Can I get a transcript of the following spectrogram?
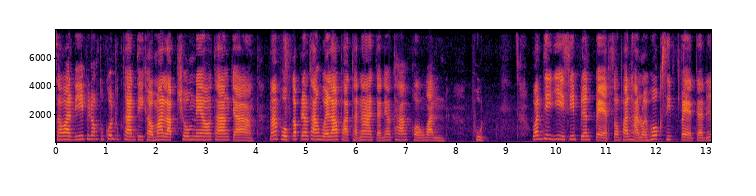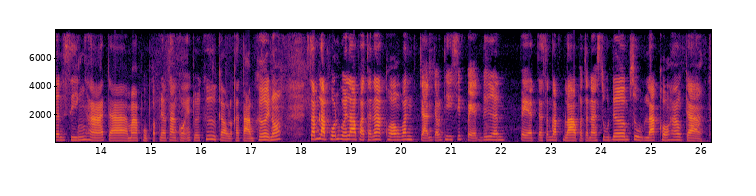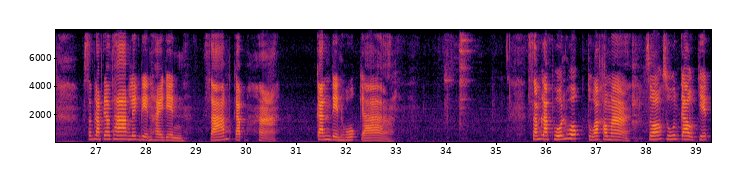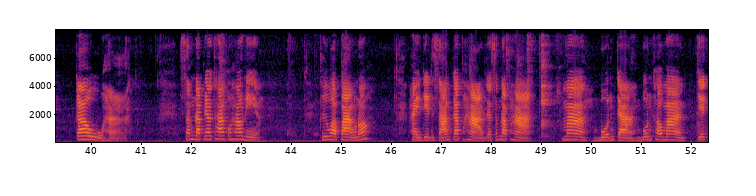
สวัสดีพี่น้องทุกคนทุกท่านที่เข้ามารับชมแนวทางจ้ามาพบกับแนวทางหวยลาวพัฒนาจากแนวทางของวันพุธวันที่ 20 เดือน 8 2568จะเดือนสิงหาจะมาพบกับแนวทางของแอนดรอยคือเก่าแล้วก็ตามเคยเนาะสำหรับผลหวยลาวพัฒนาของวันจันทร์จะวันที่ 18 เดือน 8 จะสำหรับลาวพัฒนาสูตรเดิมสูตรลักของเฮาจ้าสำหรับแนวทางเลขเด่นไฮเด่น สามกับห้ากันเด่นหกจ้าสำหรับผลหกตัวเข้ามาสองศูนย์เก้าเจ็ดเก้าห้าสำหรับแนวทางของเฮานี่ถือว่าปังเนาะไฮเด่นสามกับห้าจะสำหรับห้ามาบนจ้าบนเข้ามาเจ็ด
